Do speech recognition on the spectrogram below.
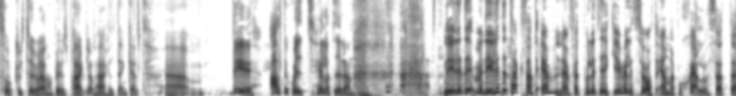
så kulturen har blivit präglad här helt enkelt. Ehm, det är allt är skit hela tiden. Det är lite, men det är lite tacksamt ämne för att politik är ju väldigt svårt att ändra på själv. Så att, eh,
